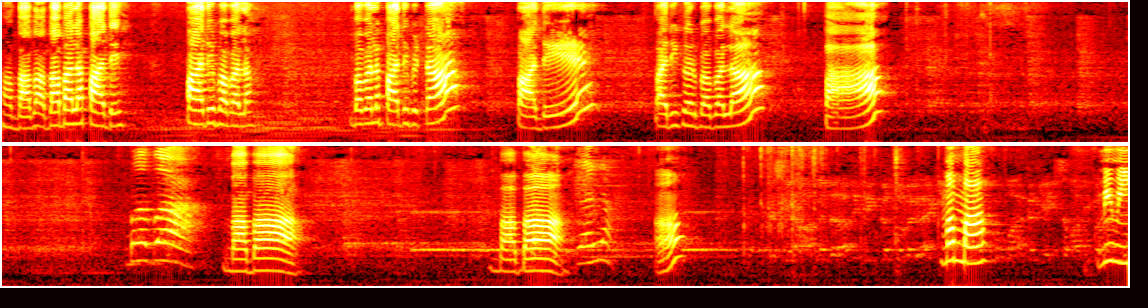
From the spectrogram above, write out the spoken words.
हा बाबा. बाबाला पा दे. पा दे बाबाला. बाबाला पा दे बेटा. पा दे. पारी कर बाबाला. पा. बाबा. बाबा. मम्मा. मिमी.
